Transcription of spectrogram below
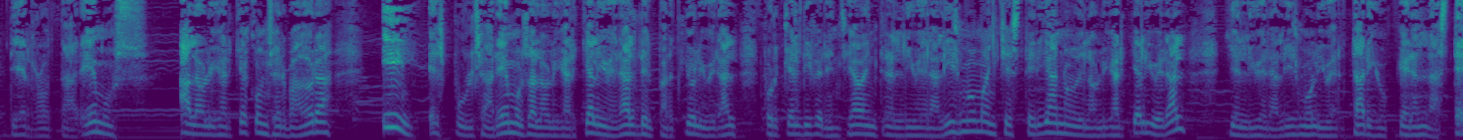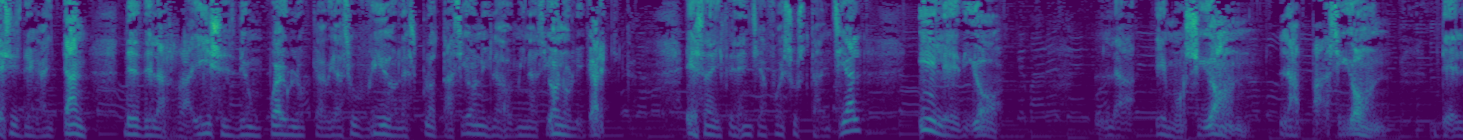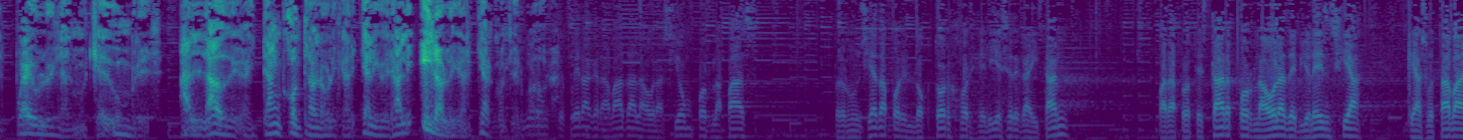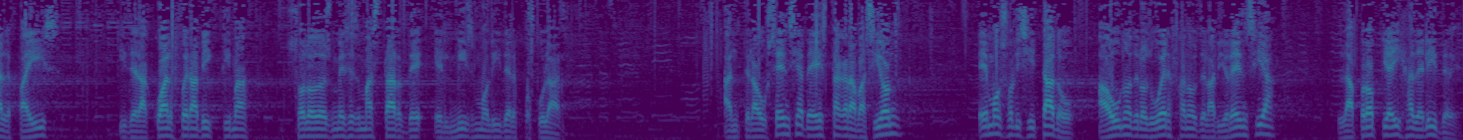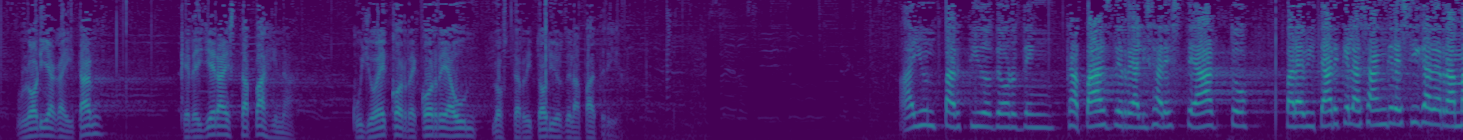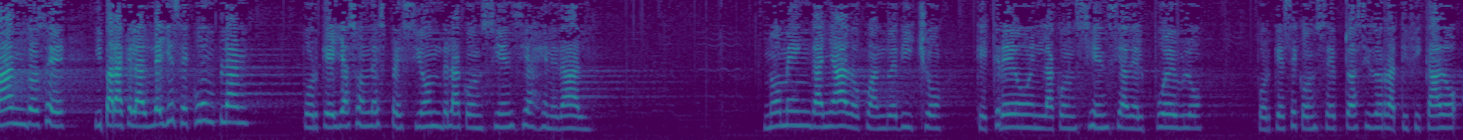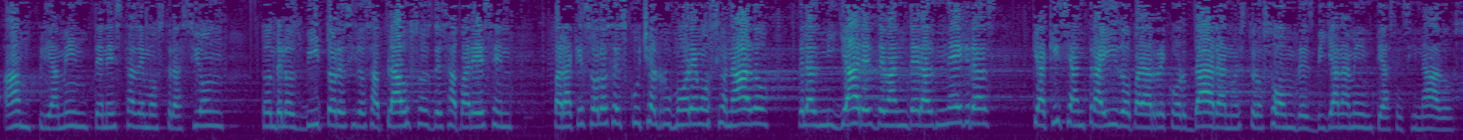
derrotaremos a la oligarquía conservadora y expulsaremos a la oligarquía liberal del Partido Liberal porque él diferenciaba entre el liberalismo manchesteriano de la oligarquía liberal y el liberalismo libertario, que eran las tesis de Gaitán desde las raíces de un pueblo que había sufrido la explotación y la dominación oligárquica. Esa diferencia fue sustancial y le dio la emoción, la pasión, del pueblo y las muchedumbres al lado de Gaitán contra la oligarquía liberal y la oligarquía conservadora. Que fuera grabada la oración por la paz pronunciada por el doctor Jorge Eliezer Gaitán para protestar por la ola de violencia que azotaba al país y de la cual fuera víctima solo dos meses más tarde el mismo líder popular. Ante la ausencia de esta grabación, hemos solicitado a uno de los huérfanos de la violencia la propia hija del líder, Gloria Gaitán, que leyera esta página, cuyo eco recorre aún los territorios de la patria. Hay un partido de orden capaz de realizar este acto para evitar que la sangre siga derramándose y para que las leyes se cumplan, porque ellas son la expresión de la conciencia general. No me he engañado cuando he dicho que creo en la conciencia del pueblo porque ese concepto ha sido ratificado ampliamente en esta demostración donde los vítores y los aplausos desaparecen para que solo se escuche el rumor emocionado de las millares de banderas negras que aquí se han traído para recordar a nuestros hombres villanamente asesinados.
